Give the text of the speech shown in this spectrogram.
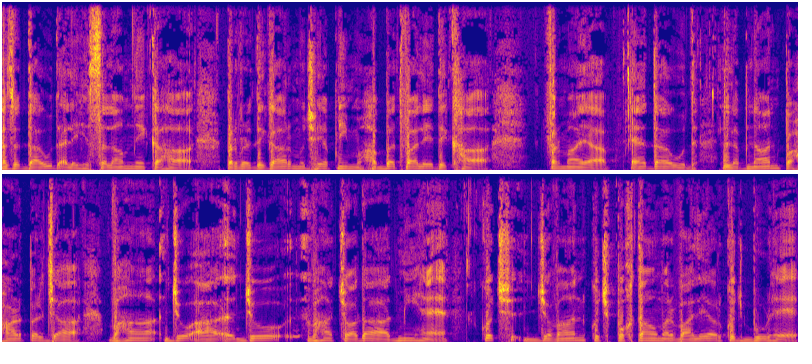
حضرت داؤد علیہ السلام نے کہا، پروردگار مجھے اپنی محبت والے دکھا۔ فرمایا، اے داؤد، لبنان پہاڑ پر جا، وہاں جو آ، جو وہاں چودہ آدمی ہیں، کچھ جوان، کچھ پختہ عمر والے اور کچھ بوڑھے،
